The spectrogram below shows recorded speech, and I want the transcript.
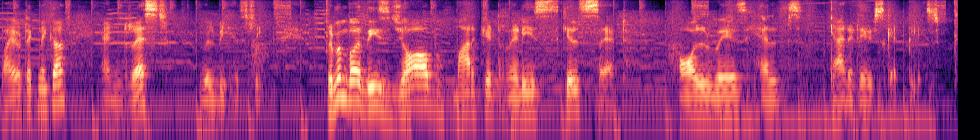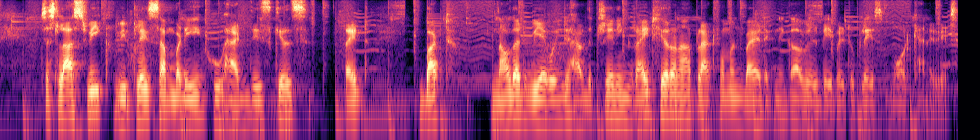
Biotecnika and rest will be history. Remember these job market ready skill set always helps candidates get placed. Just last week, we placed somebody who had these skills, right? But now that we are going to have the training right here on our platform in Biotecnika, we'll be able to place more candidates.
